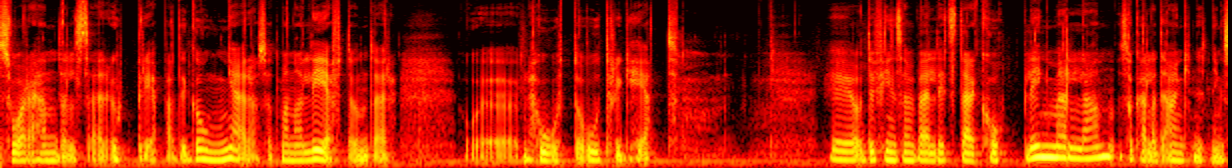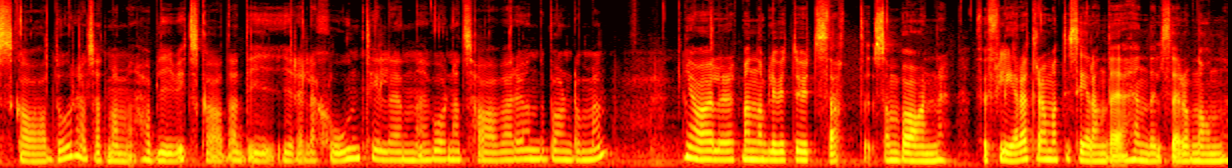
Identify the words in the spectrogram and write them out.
svåra händelser upprepade gånger. Alltså att man har levt under eh, hot och otrygghet. Eh, och det finns en väldigt stark koppling mellan så kallade anknytningsskador, alltså att man har blivit skadad i, i relation till en vårdnadshavare under barndomen. Ja, eller att man har blivit utsatt som barn för flera traumatiserande händelser av någon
